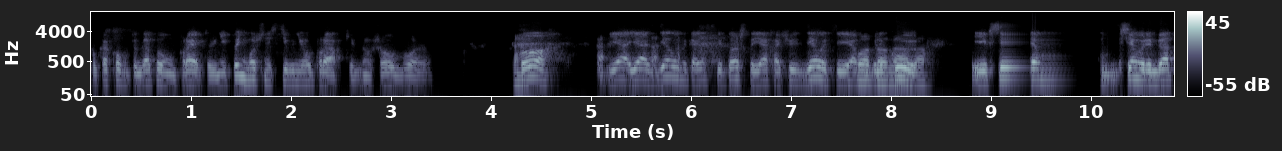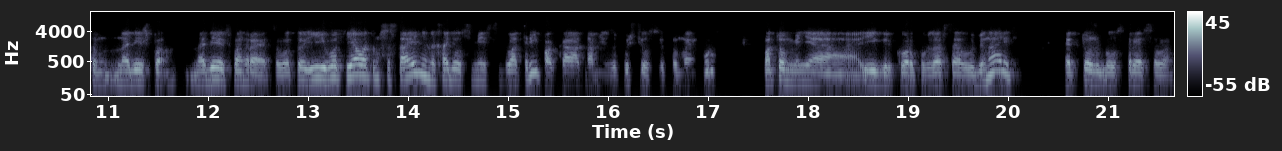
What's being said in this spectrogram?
по какому-то готовому проекту, и никто не может нести в него правки. Думаешь, о боже. О, я, я сделаю наконец-таки то, что я хочу сделать, и опубликую. Вот и всем, всем ребятам, надеюсь, по, надеюсь, понравится. Вот, и вот я в этом состоянии находился месяца два-три, пока там не запустился этот онлайн-курс. Потом меня Игорь Корпов заставил вебинарить. Это тоже было стрессово.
